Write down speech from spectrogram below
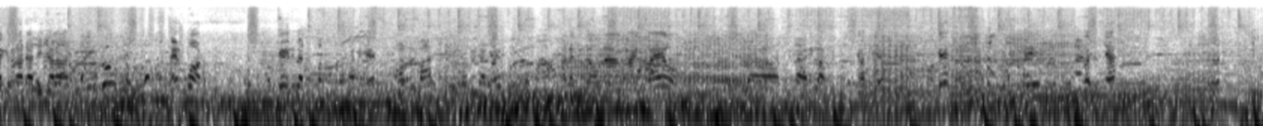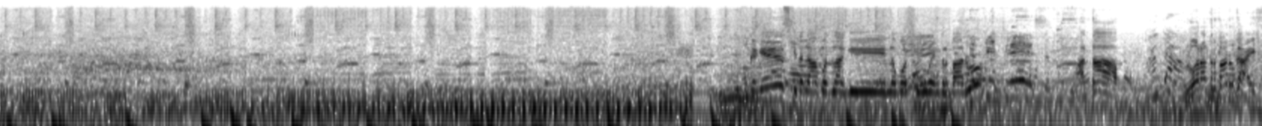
Ring Road Airport. Oke, inilah tempat nongkrong. Mobilnya guys. Ada juga orang main trail. Ya, inilah, inilah. Oke. Oke, selanjutnya. Dapat lagi nomor 10 yang terbaru. Mantap. Mantap. Keluaran terbaru guys.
